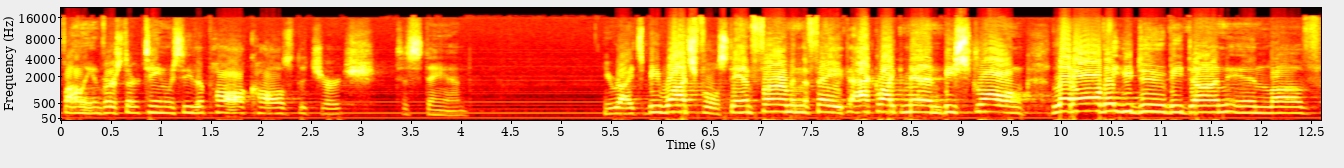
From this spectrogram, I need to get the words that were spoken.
Finally, in verse 13, we see that Paul calls the church to stand. He writes, Be watchful, stand firm in the faith, act like men, be strong. Let all that you do be done in love.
